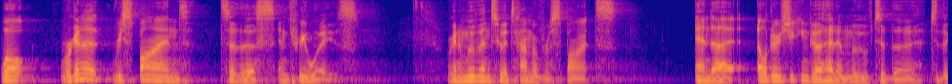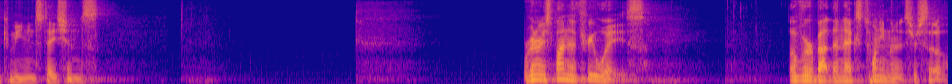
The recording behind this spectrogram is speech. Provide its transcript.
Well, we're going to respond to this in three ways. We're going to move into a time of response. And uh, elders, you can go ahead and move to the, to the communion stations. We're going to respond in three ways over about the next 20 minutes or so.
